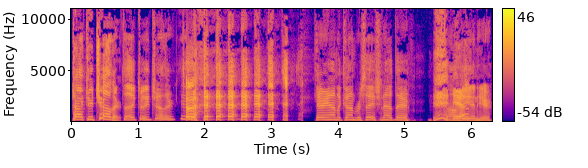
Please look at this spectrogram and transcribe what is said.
Talk to each other. Talk to each other. Yeah. Carry on a conversation out there. I'll be in here.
